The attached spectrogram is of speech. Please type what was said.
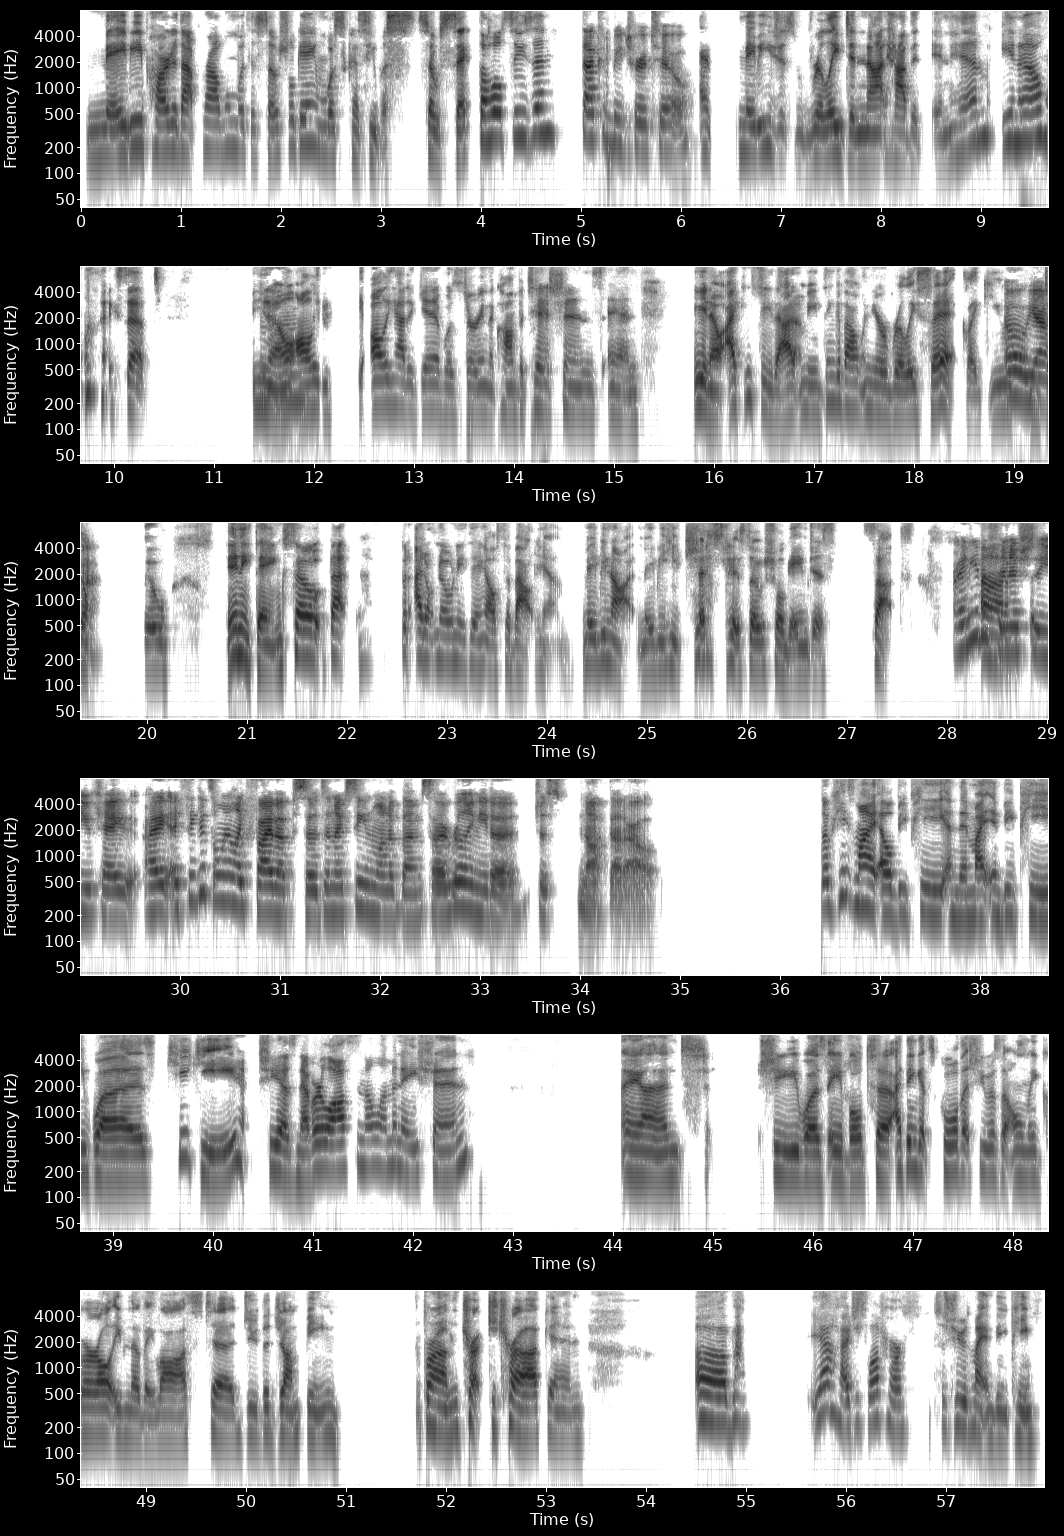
maybe part of that problem with the social game was because he was so sick the whole season. That could be true too. And maybe he just really did not have it in him, you know, except you mm-hmm. know, all he all he had to give was during the competitions and you know i can see that i mean think about when you're really sick like you, oh, yeah. You don't do anything so that but i don't know anything else about him. Maybe not. Maybe he just his social game just sucks. I need to um, finish um, the uk I, I think it's only like five episodes and i've seen one of them so i really need to just knock that out. So he's my LVP, and then my MVP was Kiki. She has never lost an elimination, and she was able to. I think it's cool that she was the only girl, even though they lost, to do the jumping from truck to truck, and um, yeah, I just love her. So she was my MVP.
